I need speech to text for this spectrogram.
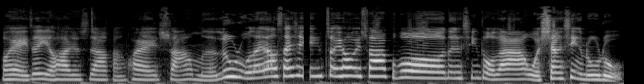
OK，这里的话就是要赶快刷我们的露露来到三星最后一刷。不过那个星朵拉，我相信露露，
